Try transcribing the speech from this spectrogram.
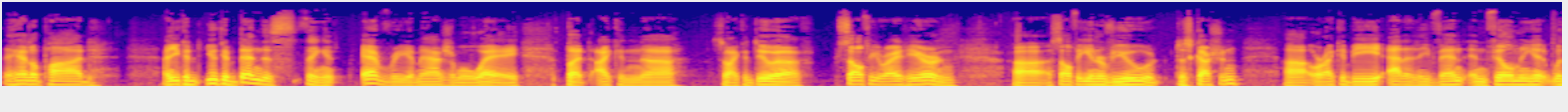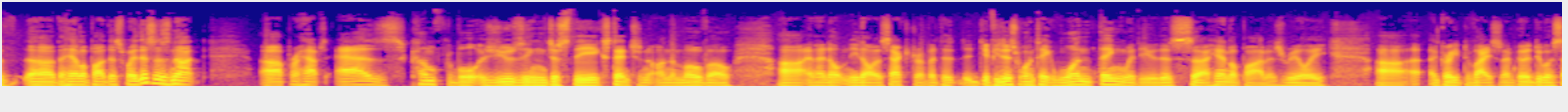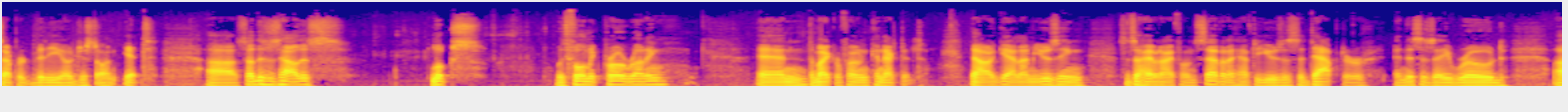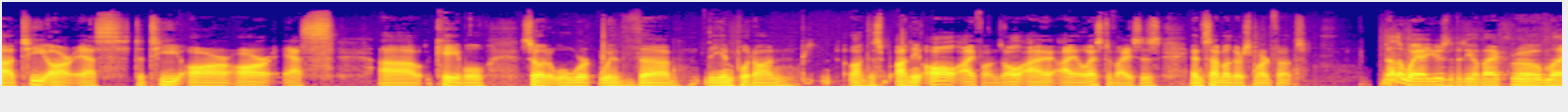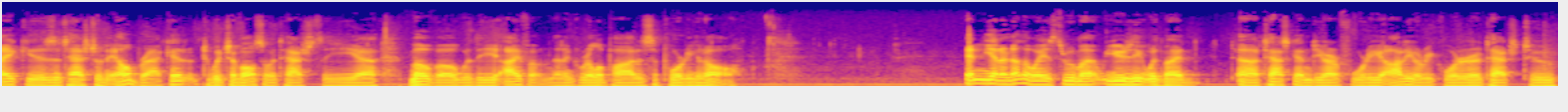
the handle pod, and you could you could bend this thing in every imaginable way, but I can uh, so I could do a selfie right here and uh, a selfie interview or discussion uh, or I could be at an event and filming it with uh, the HandlePod this way. This is not uh, perhaps as comfortable as using just the extension on the Movo, uh, and I don't need all this extra. But if you just want to take one thing with you, this uh, HandlePod is really a great device, and I'm going to do a separate video just on it. so this is how this looks with Filmic Pro running and the microphone connected. Now again, I'm using since I have an iPhone 7, I have to use this adapter, and this is a Rode uh, TRS to TRRS uh, cable, so that it will work with uh, the input on on this on the all iPhones, all I, iOS devices, and some other smartphones. Another way I use the Video Micro mic is attached to an L bracket, to which I've also attached the uh, Movo with the iPhone. Then a GorillaPod is supporting it all. And yet another way is through my using it with my uh, Tascam DR40 audio recorder attached to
